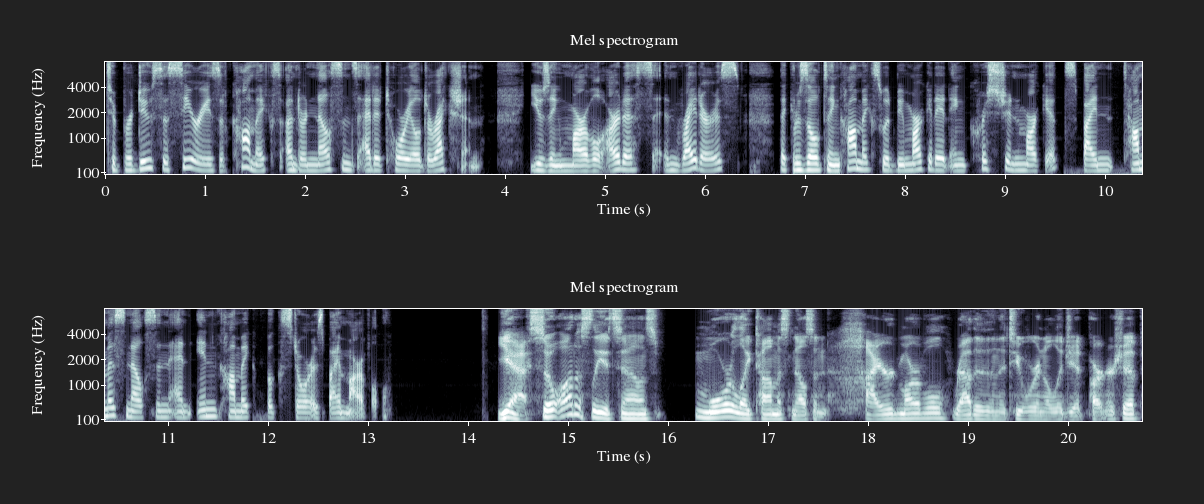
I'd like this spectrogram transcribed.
to produce a series of comics under Nelson's editorial direction. Using Marvel artists and writers, the resulting comics would be marketed in Christian markets by Thomas Nelson and in comic bookstores by Marvel. Yeah, so honestly, it sounds more like Thomas Nelson hired Marvel rather than the two were in a legit partnership.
